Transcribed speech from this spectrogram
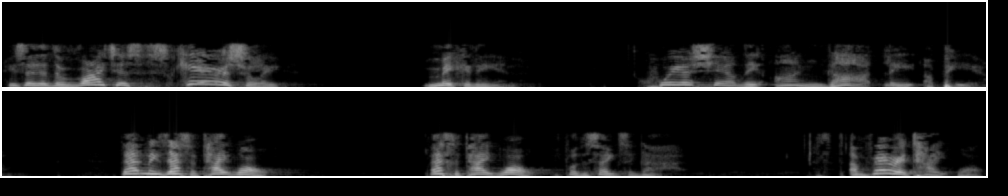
He said that the righteous scarcely make it in. Where shall the ungodly appear? That means that's a tight walk. That's a tight walk for the saints of God. a very tight walk.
